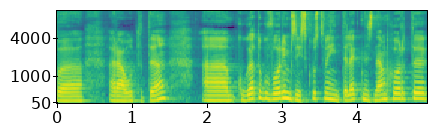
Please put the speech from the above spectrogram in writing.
а, работата. А, когато говорим за изкуствен интелект, не знам хората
